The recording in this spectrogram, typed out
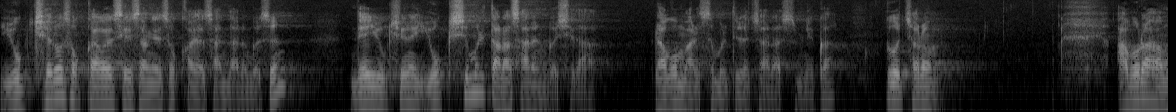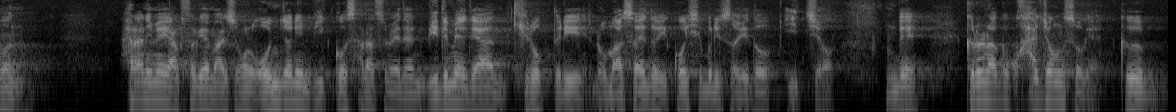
육체로 속하여 세상에 속하여 산다는 것은 내 육신의 욕심을 따라 사는 것이다. 라고 말씀을 드렸지 않았습니까? 그것처럼 아브라함은 하나님의 약속의 말씀을 온전히 믿고 살았음에 대한 믿음에 대한 기록들이 로마서에도 있고 히브리서에도 있죠. 근데 그러나 그 과정 속에 그,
